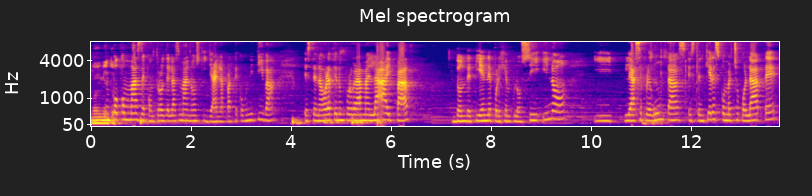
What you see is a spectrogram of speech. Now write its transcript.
Movimiento. un poco más de control de las manos y ya en la parte cognitiva, este, ahora tiene un programa en la iPad donde tiene, por ejemplo, sí y no, y le hace preguntas, este, ¿quieres comer chocolate?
